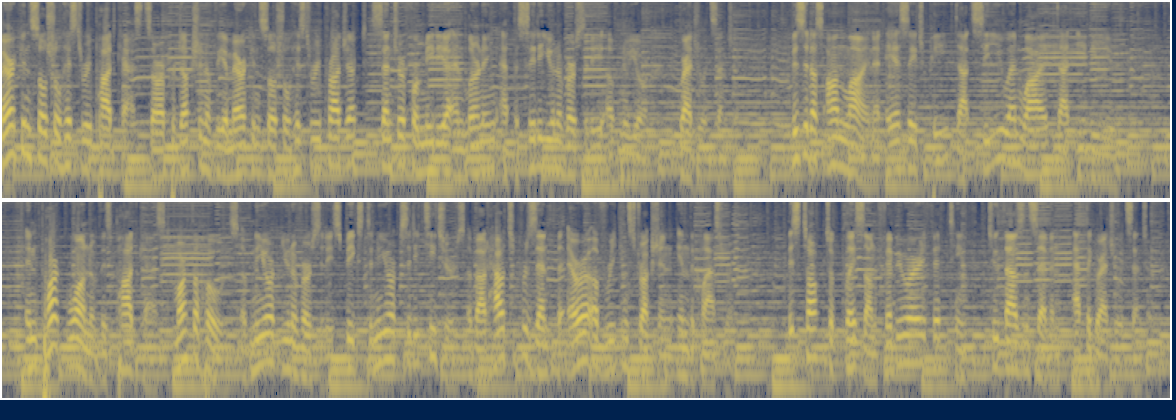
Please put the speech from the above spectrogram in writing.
American Social History podcasts are a production of the American Social History Project, Center for Media and Learning at the City University of New York, Graduate Center. Visit us online at ashp.cuny.edu. In part one of this podcast, Martha Hodes of New York University speaks to New York City teachers about how to present the era of Reconstruction in the classroom. This talk took place on February 15, 2007, at the Graduate Center.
